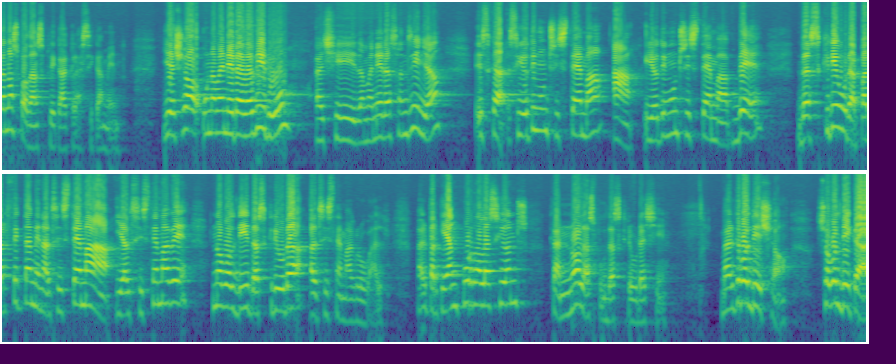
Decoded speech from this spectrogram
que no es poden explicar clàssicament. I això, una manera de dir-ho, així de manera senzilla, és que si jo tinc un sistema A i jo tinc un sistema B, descriure perfectament el sistema A i el sistema B no vol dir descriure el sistema global, val? perquè hi ha correlacions que no les puc descriure així. Val? Què vol dir això? Això vol dir que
